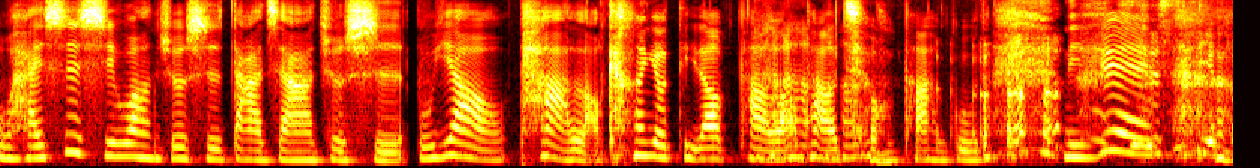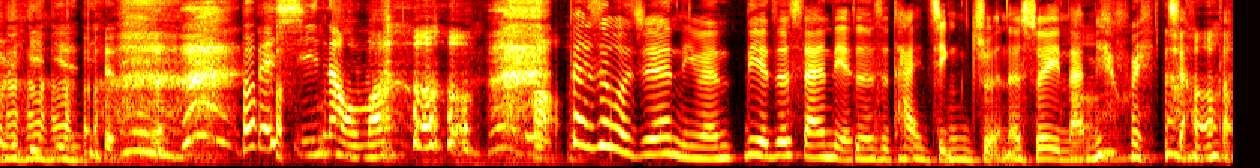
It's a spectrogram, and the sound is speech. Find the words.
我还是希望就是大家就是不要怕老，刚刚有提到怕老、怕穷、怕孤的，你越是，是有一点点被洗脑吗？但是我觉得你们列这三点真的是太精准了，所以难免会讲到。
